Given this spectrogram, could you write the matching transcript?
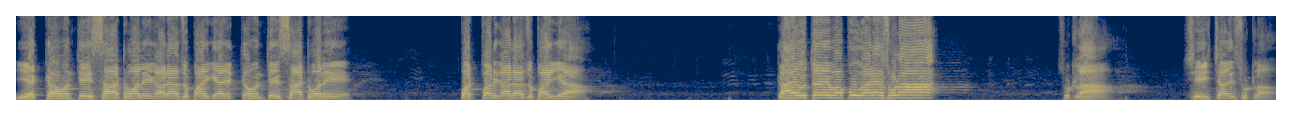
एक्कावन्न ते साठ वाले गाड्या झुपाय घ्या एक्कावन्न ते साठ वाले. पटपट गाड्या झुपाय घ्या. काय होतंय बापू गाड्या सोडा. सुटला. शेहेचाळीस सुटला.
